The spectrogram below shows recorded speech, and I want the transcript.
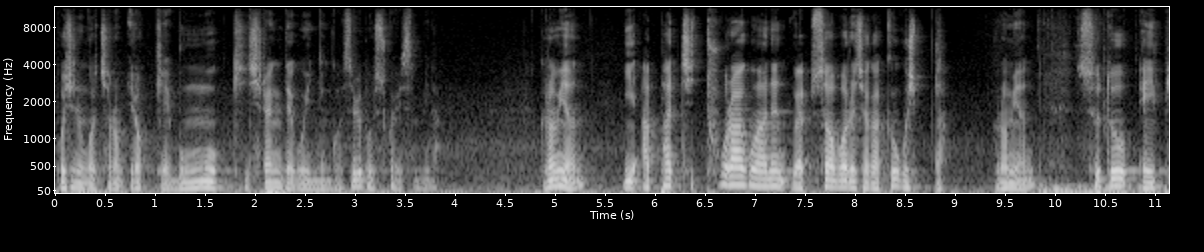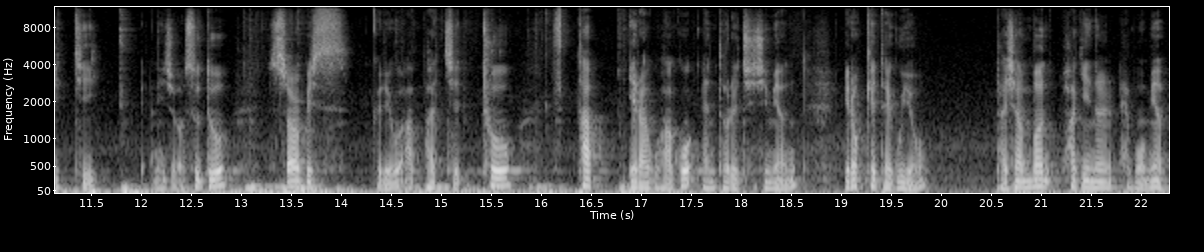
보시는 것처럼 이렇게 묵묵히 실행되고 있는 것을 볼 수가 있습니다. 그러면 이 apache2라고 하는 웹서버를 제가 끄고 싶다. 그러면 sudo apt 아니죠. sudo service 그리고 apache2 stop 이라고 하고 엔터를 치시면 이렇게 되고요. 다시 한번 확인을 해보면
